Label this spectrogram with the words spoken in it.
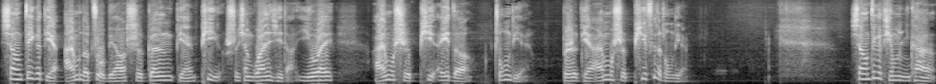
像这个点 M 的坐标是跟点 P 是相关系的，因为 M 是 PA 的终点，不是点 M 是 PC 的终点。像这个题目，你看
